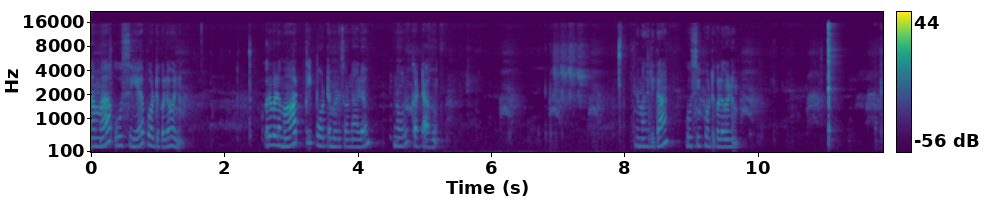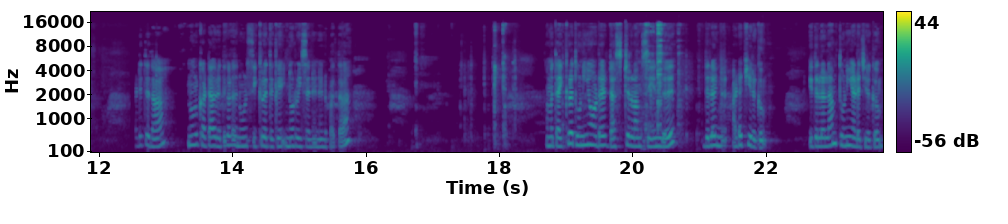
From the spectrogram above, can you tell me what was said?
நம்ம ஊசியை போட்டுக்கொள்ள வேணும். ஒருவேளை மாற்றி போட்டோம்னு சொன்னாலும் நூல் கட் ஆகும். இந்த மாதிரி தான் ஊசி போட்டுக்கொள்ள வேணும். அடுத்ததாக நூல் கட் ஆகிறதுக்கு அல்லது நூல் சிக்கிறதுக்கு இன்னொரு ரீசன் என்னென்னு பார்த்தா நம்ம தைக்கிற துணியோட டஸ்ட் எல்லாம் சேர்ந்து இதில் அடைச்சிருக்கும். இதிலெல்லாம் துணி அடைச்சிருக்கும்.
